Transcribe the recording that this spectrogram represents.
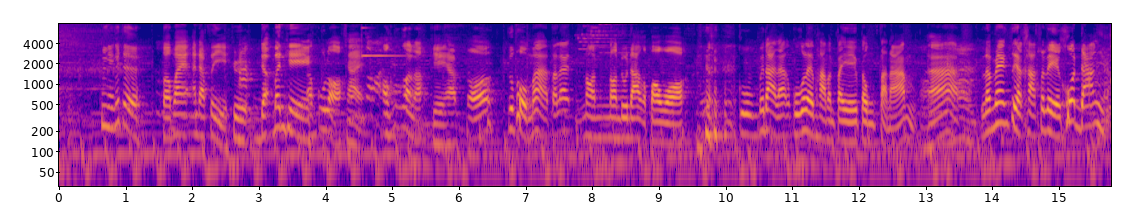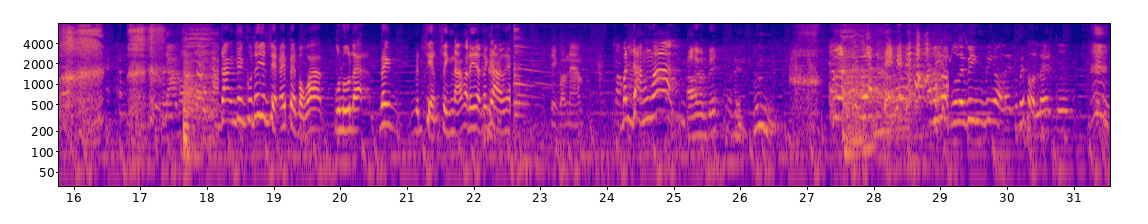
คือไงก็เจอ ต่อไปอันดับ 4 คือดับเบิลเคเอากูเหรอ ใช่เอากูก่อนเหรอ เคครับ อ๋อ คือผมอะ ตอนแรกนอนนอนดูดาวกับปอวกูไม่ได้แล้ว กูก็เลยพามันไปตรงสระน้ำอ่า แล้วแม่งเสียงขากเสน่ห์โคตรดัง ดังจนกูได้ยินเสียงไอ้เป็ดบอกว่า กูรู้แล้วแม่งเป็นเสียงสิงน้ำอะไรอย่างสักอย่างเลยเด็กปั๊มน้มันดังมากำเอาให้มันไปกูเลยวิ่งวิ่งออกเลยกูไม่สนเลยกู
